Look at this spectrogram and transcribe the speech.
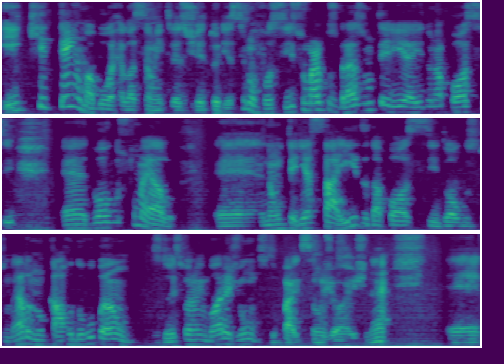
e que tem uma boa relação entre as diretorias. Se não fosse isso, o Marcos Braz não teria ido na posse é, do Augusto Melo. É, não teria saído da posse do Augusto Melo no carro do Rubão. Os dois foram embora juntos do Parque São Jorge, né? É,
